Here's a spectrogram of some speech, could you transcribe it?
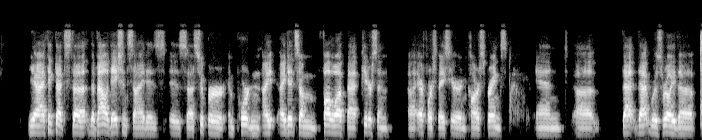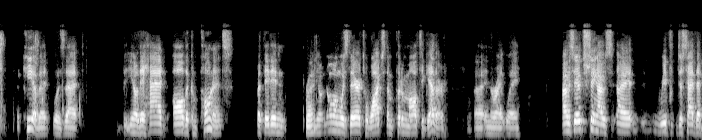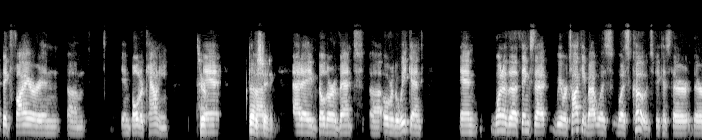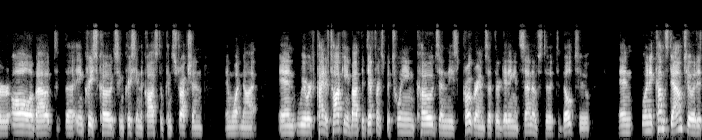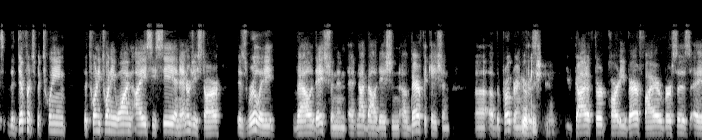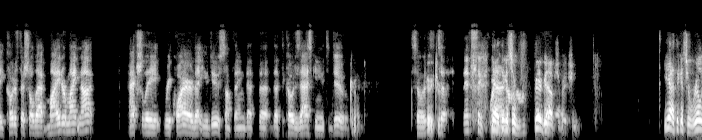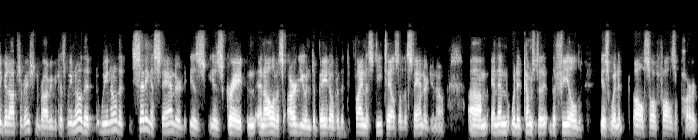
Yeah, I think that's the the validation side is is uh, super important. I I did some follow up at Peterson uh, Air Force Base here in Colorado Springs, and uh, that that was really the the key of it was that you know they had all the components, but they didn't. Right. You know, no one was there to watch them put them all together uh, in the right way. I was interesting. I was I we've just had that big fire in um, in Boulder County, sure. and devastating uh, at a builder event uh, over the weekend, and one of the things that we were talking about was was codes because they're they're all about the increased codes, increasing the cost of construction and whatnot. And we were kind of talking about the difference between codes and these programs that they're getting incentives to, to build to. And when it comes down to it, it's the difference between the 2021 IECC and Energy Star is really validation and, and not validation, uh, verification uh, of the program. Verification you've got a third party verifier versus a code official that might or might not actually require that you do something that the that the code is asking you to do. Correct. So it's, it's, a, it's an interesting point. Yeah, I think I it's a very good observation. Yeah, I think it's a really good observation, Bobby, because we know that we know that setting a standard is is great, and, and all of us argue and debate over the finest details of the standard, you know. Um, and then when it comes to the field, is when it also falls apart.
